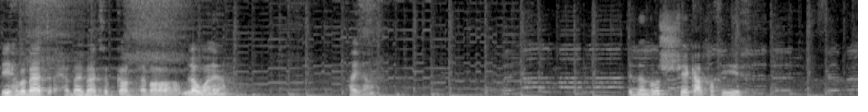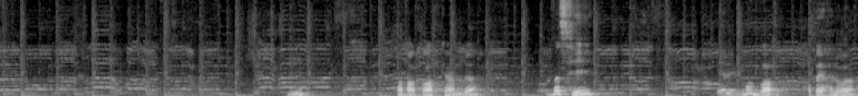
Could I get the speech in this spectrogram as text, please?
هي حبيبات حبيبات سكر عبارة ملونة. هيها. بدنا نرش هيك على الخفيف. نحط على الاطراف كاملة. بس هي يعني منظر خطية حلوة.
